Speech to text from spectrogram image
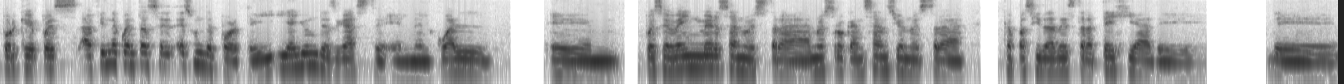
porque pues a fin de cuentas es, es un deporte y, y hay un desgaste en el cual eh, pues se ve inmersa nuestra, nuestro cansancio, nuestra capacidad de estrategia, de, de,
